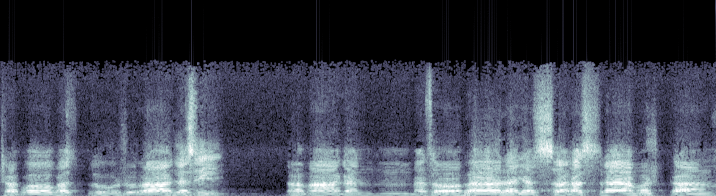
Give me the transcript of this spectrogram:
क्षपो वस्तुषु राजसि। तमागन्मसोभरयः सहस्रमुष्कान्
